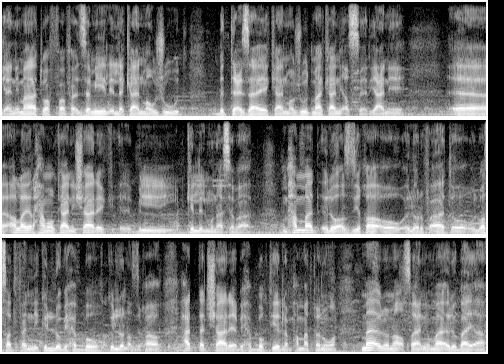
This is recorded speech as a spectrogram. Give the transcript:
يعني ما توفى زميل إلا كان موجود. بالتعزاية كان موجود ما كان يقصر. يعني آه الله يرحمه كان يشارك بكل المناسبات. محمد له أصدقائه له رفقاته والوسط الفني كله بيحبه كلهم أصدقائه. حتى الشارع بيحبه كثير لمحمد قنوع ما له ناقصة يعني وما له بايقة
